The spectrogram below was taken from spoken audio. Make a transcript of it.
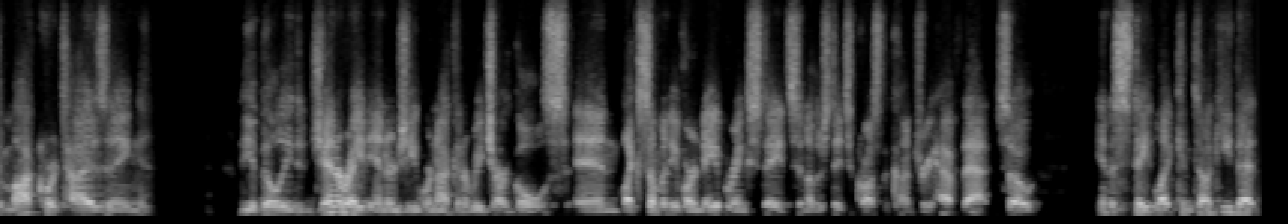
democratizing the ability to generate energy, we're not going to reach our goals. And like so many of our neighboring states and other states across the country have that. So, in a state like Kentucky, that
